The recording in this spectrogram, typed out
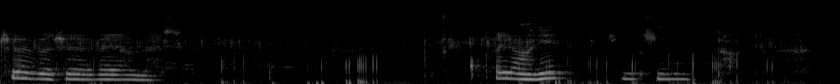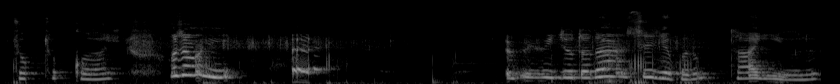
Tövbe tövbe aşkına. Çok kolay yani. Şimdi, şimdi çok çok kolay. O zaman e, öbür videoda da siz yapalım. İyi olur.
